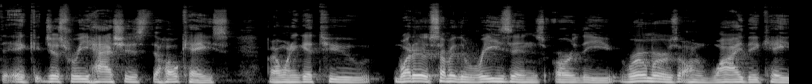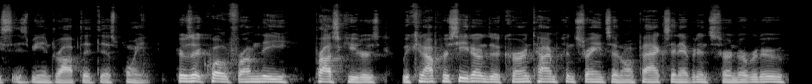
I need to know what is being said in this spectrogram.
it just rehashes the whole case. But I want to get to what are some of the reasons or the rumors on why the case is being dropped at this point. Here's a quote from the prosecutors. We cannot proceed under the current time constraints and on facts and evidence turned over to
